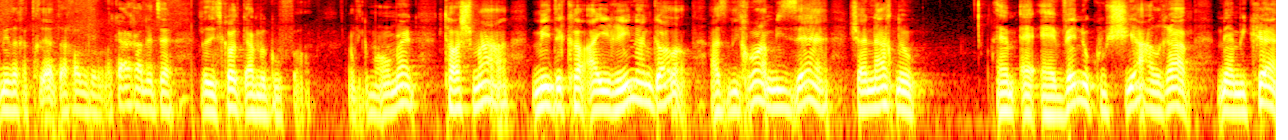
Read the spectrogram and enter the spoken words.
מלכתחילה אתה יכול לקחת את זה ולזכות גם בגופו. אז הגמרא אומרת, תשמע מדכאירינן גלל. אז לכאורה מזה שאנחנו... הבאנו קושייה על רב מהמקרה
